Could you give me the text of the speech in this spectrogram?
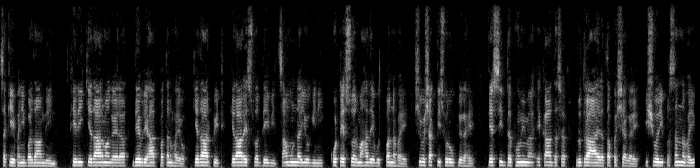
सके भनी वरदान दिन फेरि केदारमा गएर देव्रेहात पतन भयो। केदारपीठ केदारेश्वर देवी चामुण्डा योगिनी कोटेश्वर महादेव उत्पन्न भए शिवशक्ति स्वरूपले रहे। त्यस सिद्ध भूमिमा एकादश रुद्र आएर तपस्या गरे। ईश्वरी प्रसन्न भई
